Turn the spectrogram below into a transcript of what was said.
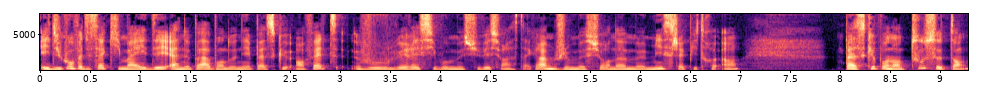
Et du coup, en fait, c'est ça qui m'a aidé à ne pas abandonner parce que, en fait, vous le verrez si vous me suivez sur Instagram, je me surnomme Miss Chapitre 1 parce que pendant tout ce temps,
